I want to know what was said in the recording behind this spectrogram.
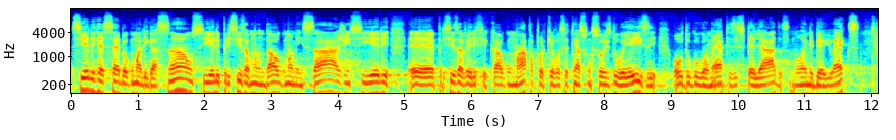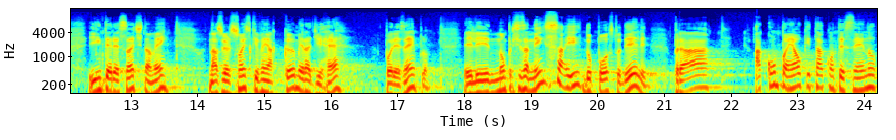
se ele recebe alguma ligação, se ele precisa mandar alguma mensagem, se ele é, precisa verificar algum mapa, porque você tem as funções do Waze ou do Google Maps espelhadas no MBUX. E interessante também, nas versões que vem a câmera de ré, por exemplo, ele não precisa nem sair do posto dele para acompanhar o que está acontecendo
